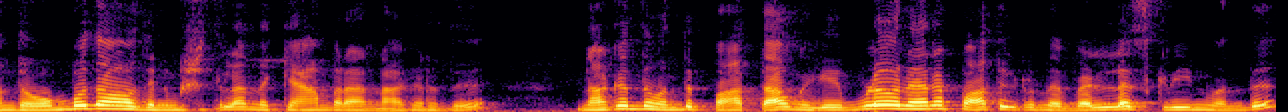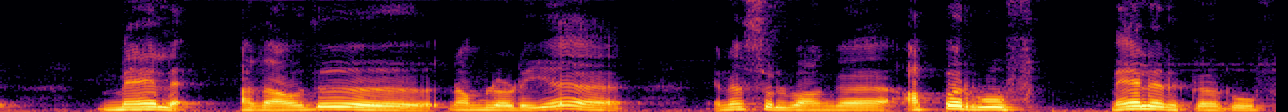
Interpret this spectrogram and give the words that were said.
அந்த ஒன்பதாவது நிமிஷத்தில் அந்த கேமரா நகருது. நகர்ந்து வந்து பார்த்தா அவங்க எவ்வளோ நேரம் பார்த்துக்கிட்டு இருந்த வெள்ளை ஸ்க்ரீன் வந்து மேலே அதாவது நம்மளுடைய என்ன சொல்லுவாங்க அப்பர் ரூஃப் மேலே இருக்கிற ரூஃப்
